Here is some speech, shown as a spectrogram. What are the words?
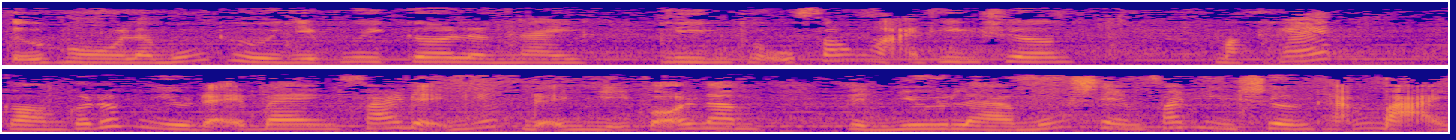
Tự hồ là muốn thừa dịp nguy cơ lần này, Liên thủ phá hoại Thiên Sơn. Mặt khác, còn có rất nhiều đại bang phái đệ nhất đệ nhị võ lâm, Hình như là muốn xem phái Thiên Sơn thảm bại.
